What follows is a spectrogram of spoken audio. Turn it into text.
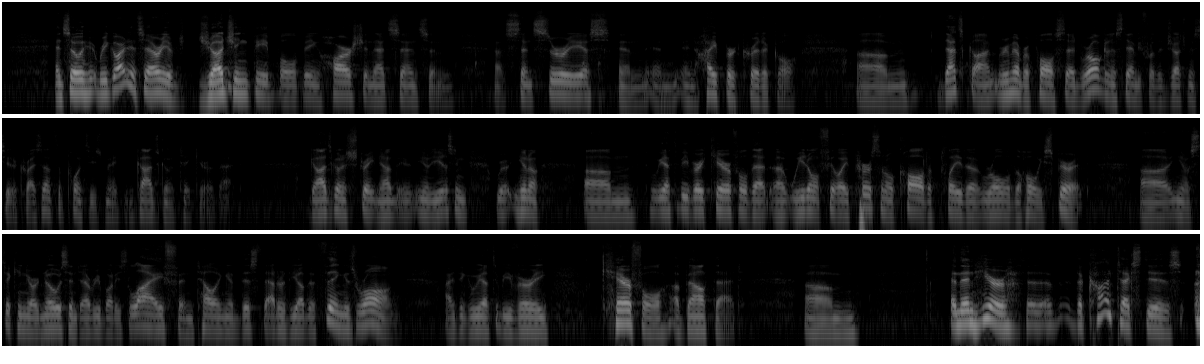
And so, regarding this area of judging people, being harsh in that sense, and uh, censorious and, and, and hypercritical, um, that's gone. Remember, Paul said, We're all going to stand before the judgment seat of Christ. That's the point he's making. God's going to take care of that. God's going to straighten out. You know, he doesn't, you know, um, we have to be very careful that uh, we don't feel a personal call to play the role of the Holy Spirit. Uh, you know, sticking our nose into everybody's life and telling them this, that, or the other thing is wrong. I think we have to be very careful about that. Um, and then here, the, the context is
